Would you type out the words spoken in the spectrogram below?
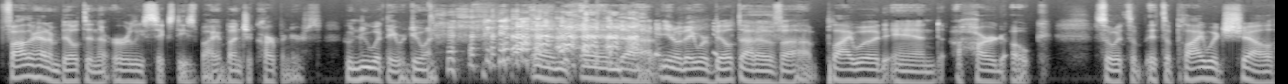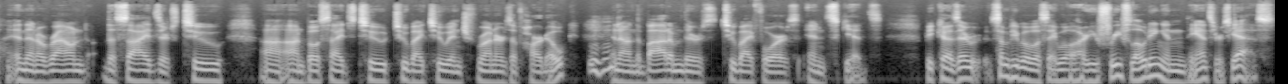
father had them built in the early 60s by a bunch of carpenters who knew what they were doing. and and uh, you know they were built out of uh, plywood and a hard oak. So it's a it's a plywood shell, and then around the sides there's two uh, on both sides two two by two inch runners of hard oak, and on the bottom there's two by fours and skids. Because there, some people will say, "Well, are you free floating?" And the answer is yes.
